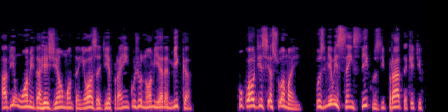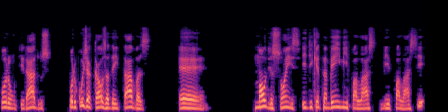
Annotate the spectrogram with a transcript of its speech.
Havia um homem da região montanhosa de Efraim, cujo nome era Mica, o qual disse à sua mãe: Os mil e cem ciclos de prata que te foram tirados, por cuja causa deitavas é, maldições e de que também me falaste, me falaste,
